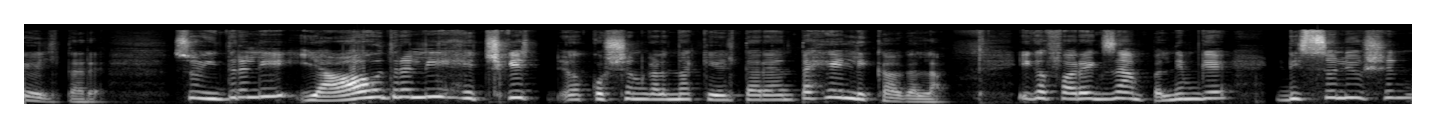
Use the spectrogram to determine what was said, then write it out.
ಕೇಳ್ತಾರೆ. ಸೊ ಇದರಲ್ಲಿ ಯಾವುದರಲ್ಲಿ ಹೆಚ್ಚಿಗೆ ಕ್ವಶನ್ಗಳನ್ನ ಕೇಳ್ತಾರೆ ಅಂತ ಹೇಳಲಿಕ್ಕಾಗಲ್ಲ. ಈಗ ಫಾರ್ ಎಕ್ಸಾಂಪಲ್ ನಿಮಗೆ ಡಿಸೊಲ್ಯೂಷನ್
